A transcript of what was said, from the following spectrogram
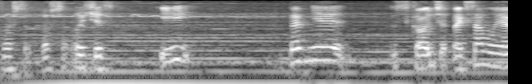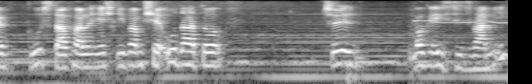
zwłaszcza, zwłaszcza ojciec. I pewnie skończę tak samo jak Gustaw, ale jeśli wam się uda, to czy mogę iść z wami?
